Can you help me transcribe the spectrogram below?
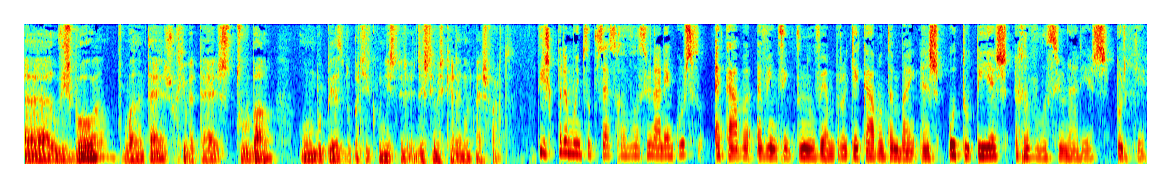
uh, Lisboa, o Alentejo, o Ribatejo, Setúbal, onde o peso do Partido Comunista da extrema-esquerda é muito mais forte. Diz que para muitos o processo revolucionário em curso acaba a 25 de novembro e que acabam também as utopias revolucionárias. Porquê?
